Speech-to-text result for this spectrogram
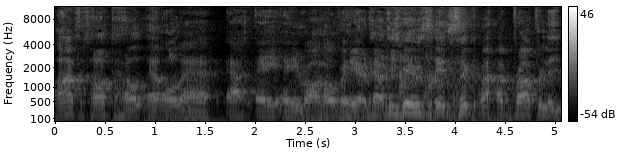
I have to talk to hell, uh, all, uh, at A Aaron over here and how to use Instagram properly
